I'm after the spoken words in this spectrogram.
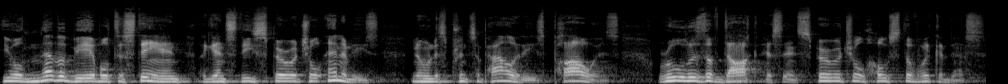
you will never be able to stand against these spiritual enemies known as principalities, powers, rulers of darkness, and spiritual hosts of wickedness.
